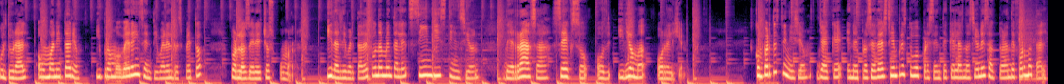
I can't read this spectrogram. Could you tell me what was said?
cultural o humanitario y promover e incentivar el respeto por los derechos humanos y las libertades fundamentales sin distinción de raza, sexo, o idioma o religión. Comparto este inicio, ya que en el proceder siempre estuvo presente que las naciones actuaran de forma tal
